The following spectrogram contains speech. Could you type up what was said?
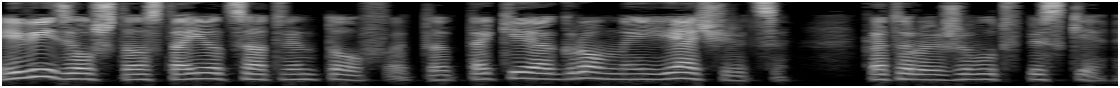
И видел, что остается от винтов. Это такие огромные ящерицы, которые живут в песке.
